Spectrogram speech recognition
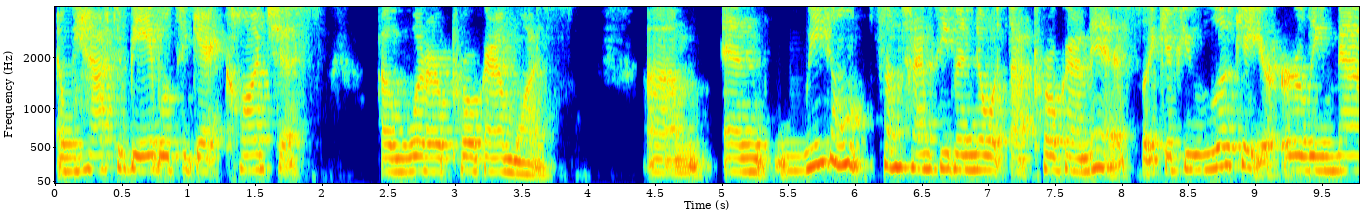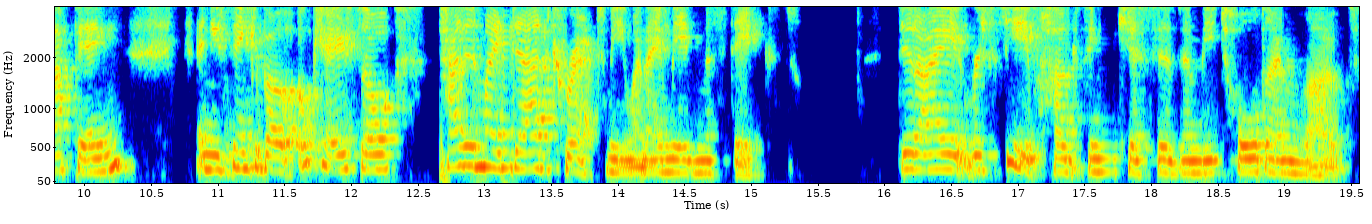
and we have to be able to get conscious of what our program was um, and we don't sometimes even know what that program is like if you look at your early mapping and you think about okay so how did my dad correct me when i made mistakes did I receive hugs and kisses and be told I'm loved?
